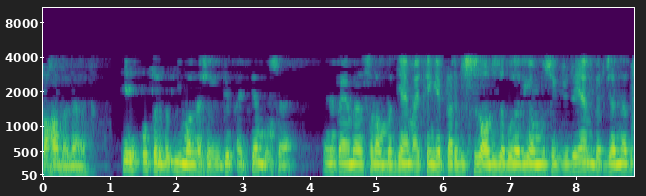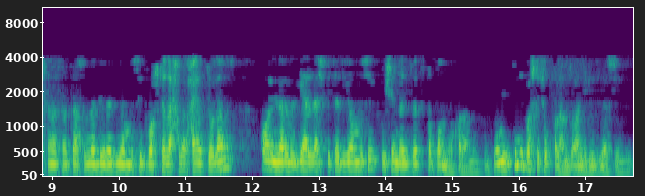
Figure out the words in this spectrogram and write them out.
sahobalar o'tir bir iymonlashaylik deb aytgan bo'lsa yana payg'ambar alayhissalom bizga ham aytgan gaplari biz sizni oldingizda bo'ladigan bo'lsak judayam bir jannat tasvirlab beradigan bo'lsak boshqa bir hayotda bo'lamiz. Oilalarimizga aralashib ketadigan bo'lsak o'sha lazzatni topolmay qolamiz. Ya'ni butunlay boshqacha bo'lib qolamiz oilaga o'zgarishlik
